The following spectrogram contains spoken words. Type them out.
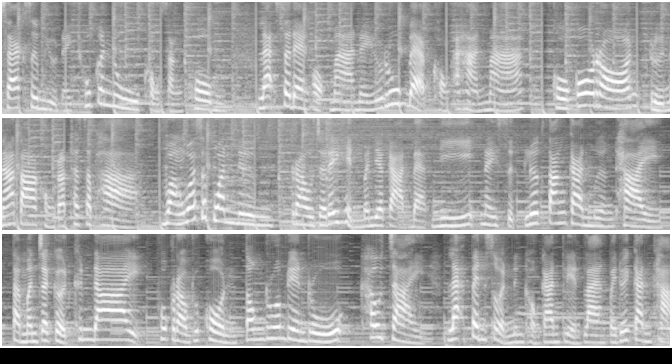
แทรกซึมอยู่ในทุกอนูของสังคม และแสดงออกมาในรูปแบบของอาหารหมา โกโก้ร้อน หรือหน้าตาของรัฐสภา หวังว่าสักวันหนึ่งเราจะได้เห็นบรรยากาศแบบนี้ในศึกเลือกตั้งการเมืองไทย แต่มันจะเกิดขึ้นได้ พวกเราทุกคนต้องร่วมเรียนรู้ เข้าใจ และเป็นส่วนหนึ่งของการเปลี่ยนแปลงไปด้วยกันค่ะ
